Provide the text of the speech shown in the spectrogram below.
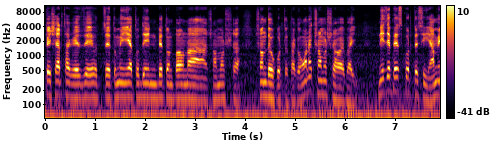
প্রেশার থাকে যে, হচ্ছে তুমি এতদিন বেতন পাও না সমস্যা, সন্দেহ করতে থাকো। অনেক সমস্যা হয় ভাই। নিজে ফেস করতেছি। আমি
